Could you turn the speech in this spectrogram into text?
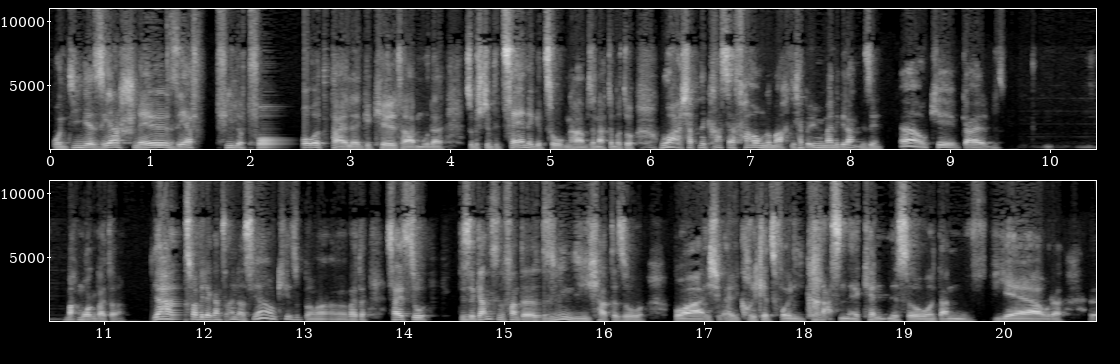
und die mir sehr schnell sehr viele Vorurteile gekillt haben oder so bestimmte Zähne gezogen haben. So nach dem Motto, wow, ich habe eine krasse Erfahrung gemacht, ich habe irgendwie meine Gedanken gesehen. Ja, okay, geil, mach morgen weiter. Ja, das war wieder ganz anders. Ja, okay, super, weiter. Das heißt so, diese ganzen Fantasien, die ich hatte, so, boah, ich, ich kriege jetzt voll die krassen Erkenntnisse und dann, yeah, oder äh,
